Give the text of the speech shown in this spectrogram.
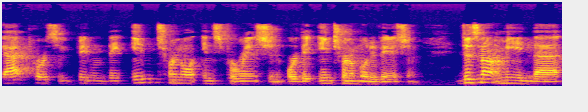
that person feeling the internal inspiration or the internal motivation. It does not mean that. Uh,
